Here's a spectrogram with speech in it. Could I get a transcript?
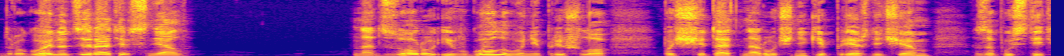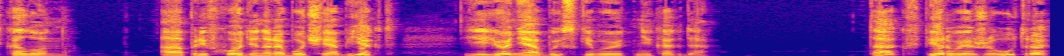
другой надзиратель снял. Надзору и в голову не пришло посчитать наручники, прежде чем запустить колонну. А при входе на рабочий объект ее не обыскивают никогда. Так в первое же утро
